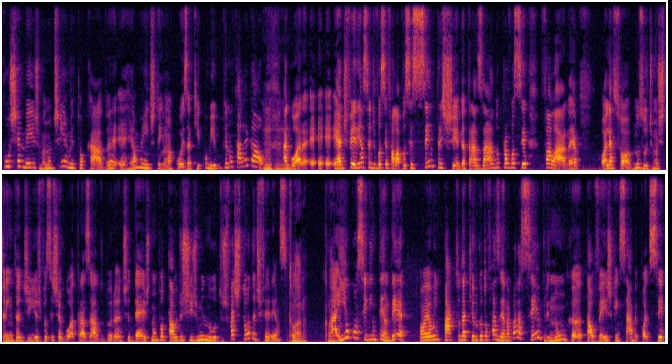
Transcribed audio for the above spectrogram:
Puxa, é mesmo, eu não tinha me tocado. É, é, realmente, tem uma coisa aqui comigo que não tá legal. Uhum. Agora, é, é, é a diferença de você falar, você sempre chega atrasado para você falar, né? Olha só, nos últimos 30 dias você chegou atrasado durante 10 num total de X minutos. Faz toda a diferença. Claro. Claro. Aí eu consigo entender qual é o impacto daquilo que eu estou fazendo. Agora, sempre, nunca, talvez, quem sabe, pode ser,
